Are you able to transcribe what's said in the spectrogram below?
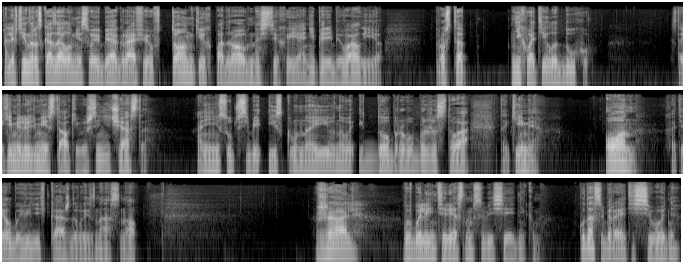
Алевтина рассказала мне свою биографию в тонких подробностях, и я не перебивал ее. Просто не хватило духу. С такими людьми сталкиваешься нечасто. Они несут в себе искру наивного и доброго божества. Такими он хотел бы видеть каждого из нас, но... Жаль, вы были интересным собеседником. Куда собираетесь сегодня?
